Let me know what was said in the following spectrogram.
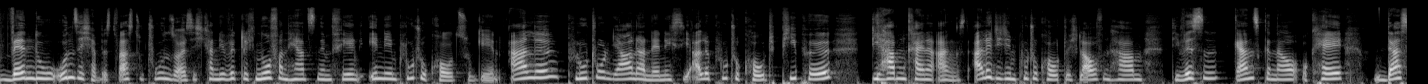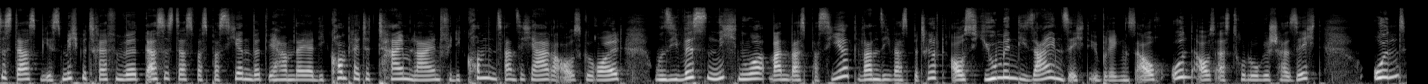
wenn du unsicher bist, was du tun sollst, ich kann dir wirklich nur von Herzen empfehlen, in den Pluto-Code zu gehen. Alle Plutonianer nenne ich sie, alle Pluto-Code-People, die haben keine Angst. Alle, die den Pluto-Code durchlaufen haben, die wissen ganz genau, okay, das ist das, wie es mich betreffen wird, das ist das, was passieren wird. Wir haben da ja die komplette Timeline für die kommenden 20 Jahre ausgerollt und sie wissen nicht nur, wann was passiert, wann sie was betrifft, aus Human Design Sicht übrigens auch und aus astrologischer Sicht. Und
